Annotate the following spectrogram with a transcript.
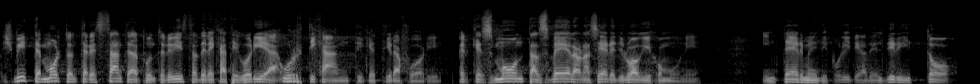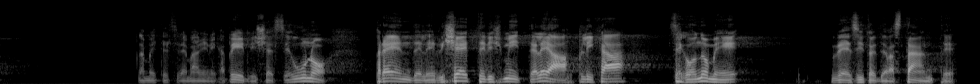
Schmidt è molto interessante dal punto di vista delle categorie urticanti che tira fuori, perché smonta, svela una serie di luoghi comuni. In termini di politica del diritto, da mettersi le mani nei capelli, cioè se uno prende le ricette di Schmidt e le applica, secondo me l'esito è devastante.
